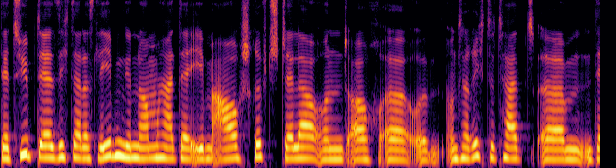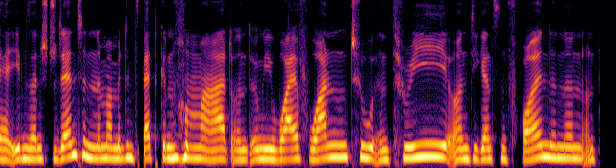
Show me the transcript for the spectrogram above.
der Typ, der sich da das Leben genommen hat, der eben auch Schriftsteller und auch äh, unterrichtet hat, ähm, der eben seine Studentinnen immer mit ins Bett genommen hat und irgendwie Wife One, Two and Three und die ganzen Freundinnen und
